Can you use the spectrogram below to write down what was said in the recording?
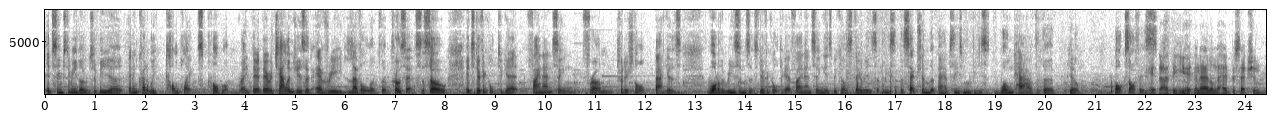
it seems to me, though, to be a, an incredibly complex problem, right? There, there are challenges at every level of the process. So it's difficult to get financing from traditional backers. One of the reasons it's difficult to get financing is because there is at least a perception that perhaps these movies won't have the, you know, box office. The, I think you hit the nail on the head. Perception,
